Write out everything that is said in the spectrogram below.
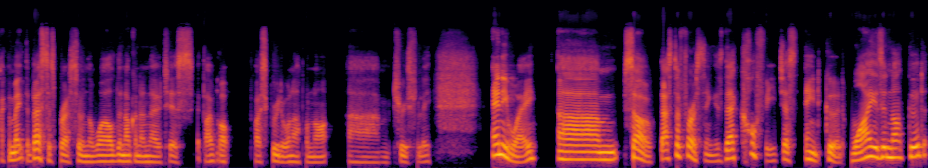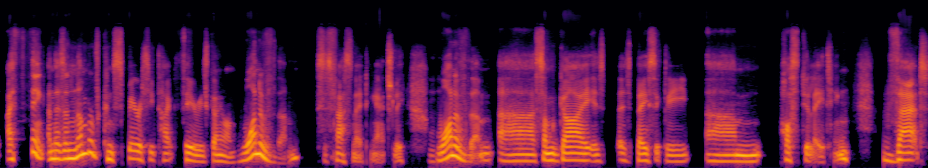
I can make the best espresso in the world. They're not going to notice if I've got if I screwed one up or not. Um, truthfully, anyway. Um, so that's the first thing is their coffee just ain't good. Why is it not good? I think, and there's a number of conspiracy type theories going on. One of them, this is fascinating actually. Mhm. One of them, uh, some guy is is basically um, postulating that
